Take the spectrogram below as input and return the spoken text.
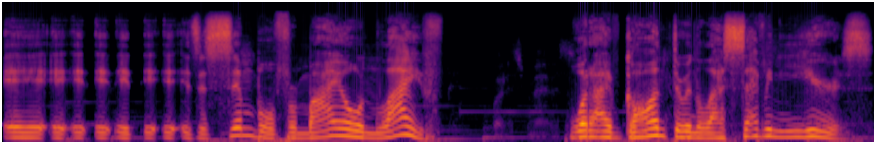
it, it, it, it, it, it's a symbol for my own life. What I've gone through in the last seven years.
